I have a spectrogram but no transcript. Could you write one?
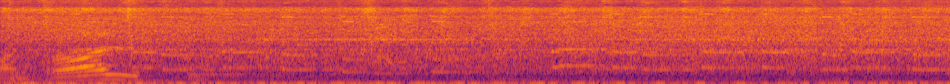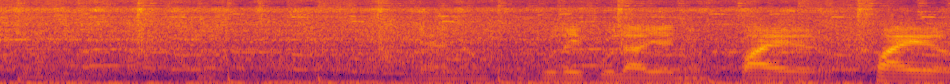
Control. kulay pula yan yung fire fire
